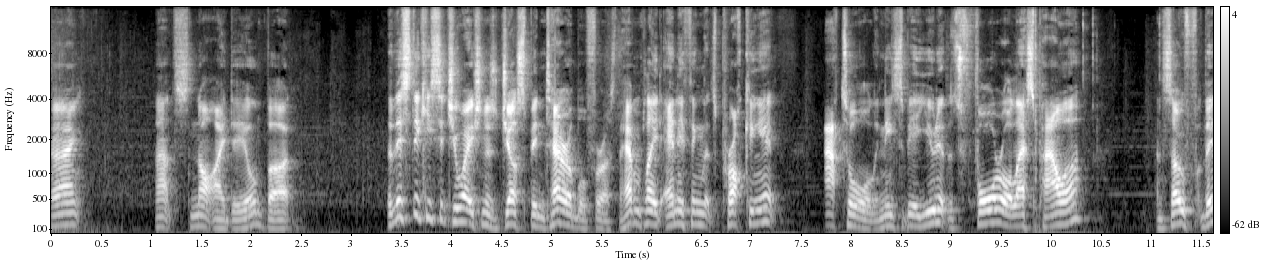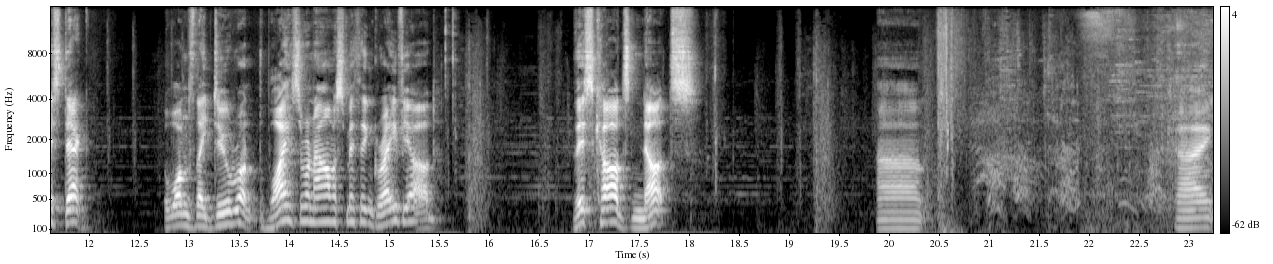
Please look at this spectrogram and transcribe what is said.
Okay. That's not ideal, but... But this sticky situation has just been terrible for us. They haven't played anything that's procking it at all. It needs to be a unit that's four or less power. And so for this deck, the ones they do run... Why is there an Armor Smith in Graveyard? This card's nuts. Uh, okay.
